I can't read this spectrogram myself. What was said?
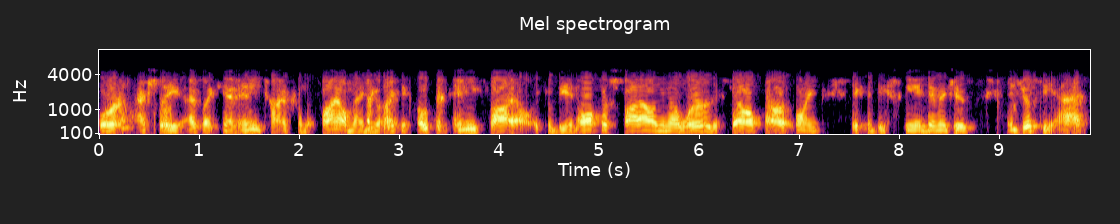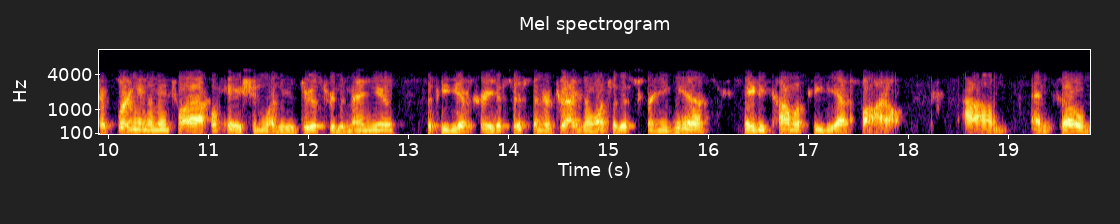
or actually as I can anytime from the File menu, I can open any file. It can be an Office file, you know, Word, Excel, PowerPoint. It can be scanned images. And just the act of bringing them into our application, whether you do it through the menu, the PDF Create Assistant, or drag them onto this screen here, they become a PDF file. Um, and so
